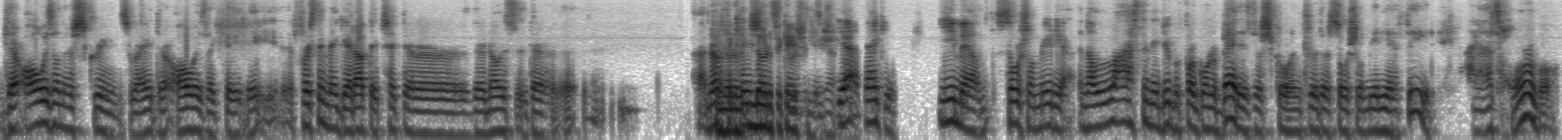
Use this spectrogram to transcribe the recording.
they're always on their screens, right? They're always like they, they first thing they get up, they check their their notices, their uh, noti- notifications. notifications yeah. Yeah, thank you. Email, social media, and the last thing they do before going to bed is they're scrolling through their social media feed. That's horrible.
